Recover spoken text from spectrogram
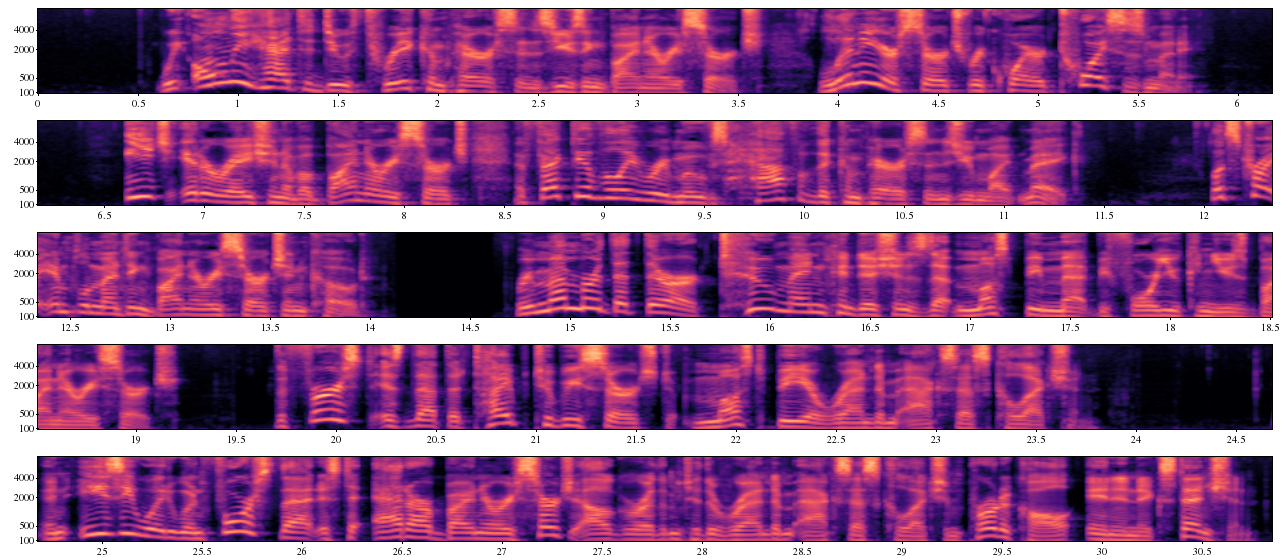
We only had to do three comparisons using binary search. Linear search required twice as many. Each iteration of a binary search effectively removes half of the comparisons you might make. Let's try implementing binary search in code. Remember that there are two main conditions that must be met before you can use binary search. The first is that the type to be searched must be a random access collection. An easy way to enforce that is to add our binary search algorithm to the random access collection protocol in an extension.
